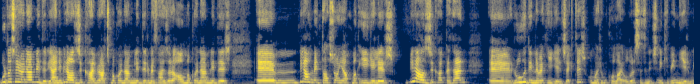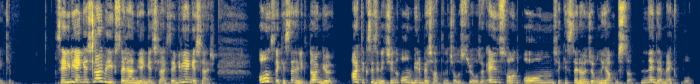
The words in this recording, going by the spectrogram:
burada şey önemlidir. Yani birazcık kalbi açmak önemlidir, mesajları almak önemlidir. E, biraz meditasyon yapmak iyi gelir. Birazcık hakikaten e, ruhu dinlemek iyi gelecektir. Umarım kolay olur sizin için 2022. Sevgili yengeçler ve yükselen yengeçler, sevgili yengeçler. 18 senelik döngü artık sizin için 11-5 hattını çalıştırıyor olacak. En son 18 sene önce bunu yapmıştı. Ne demek bu?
